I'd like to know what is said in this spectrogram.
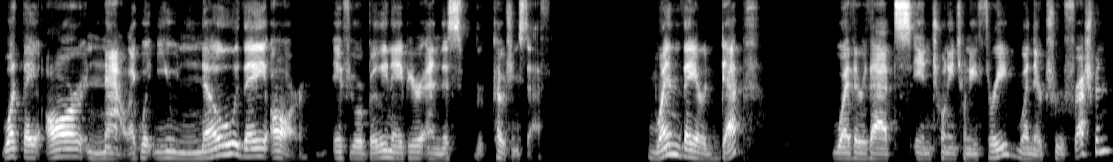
what they are now, like what you know they are, if you're Billy Napier and this coaching staff, when they are depth, whether that's in 2023 when they're true freshmen,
